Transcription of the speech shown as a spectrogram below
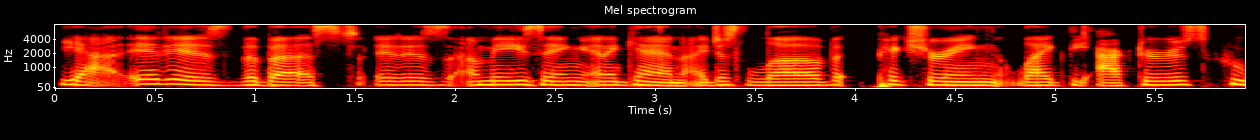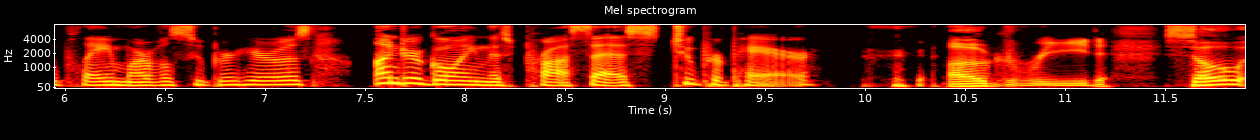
Yeah, it is the best. It is amazing. And again, I just love picturing like the actors who play Marvel superheroes undergoing this process to prepare. Agreed. So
